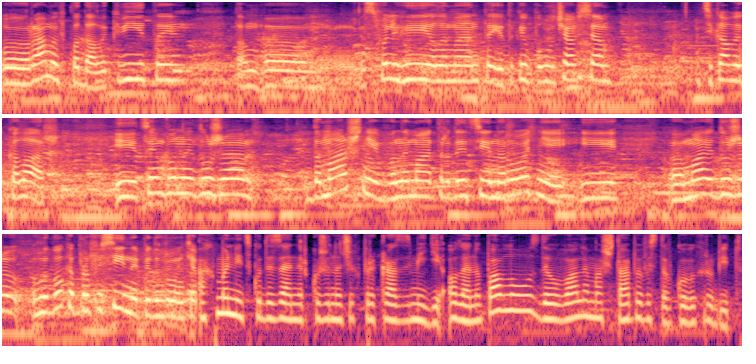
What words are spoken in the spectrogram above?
в е, рами вкладали квіти, там е, з фольги елементи, і такий получався цікавий калаш. І цим вони дуже домашні, вони мають традиції народні і е, мають дуже глибоке професійне підґрунтя. А хмельницьку дизайнерку жіночих прикрас з міді Олену Павлову здивували масштаби виставкових робіт.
